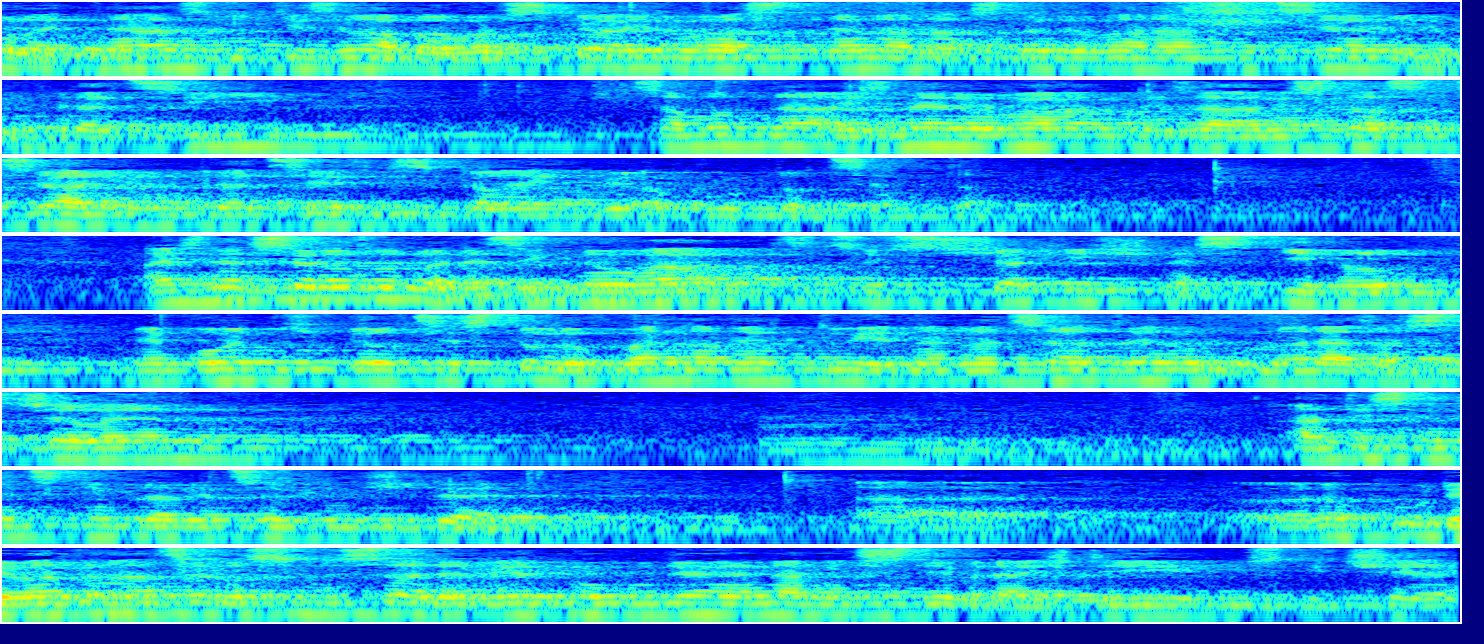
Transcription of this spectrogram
ledna zvítězila Bavorská lidová strana následovaná sociální demokracií. Samotná Eisnerová nezávislá sociální demokracie získala jen 2,5 Eisner se rozhodl rezignovat, což však již nestihl, neboť byl cestou do parlamentu 21. února zastřelen hmm, antisemickým pravicovým židem. Roku 1989 mu bude na místě vraždy ustyčen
